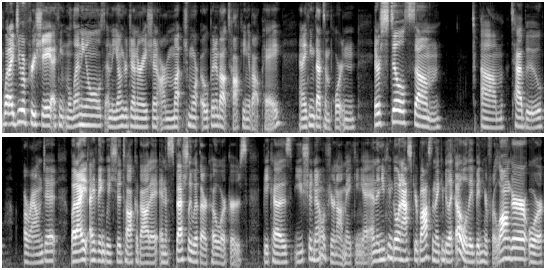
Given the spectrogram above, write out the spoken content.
What I do appreciate, I think millennials and the younger generation are much more open about talking about pay, and I think that's important. There's still some um, taboo around it, but I, I think we should talk about it, and especially with our coworkers, because you should know if you're not making it. And then you can go and ask your boss, and they can be like, oh, well, they've been here for longer, or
